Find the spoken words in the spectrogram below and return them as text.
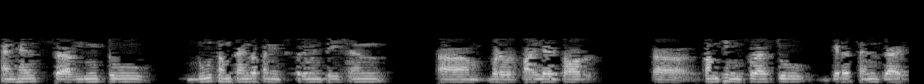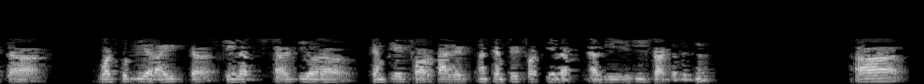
And hence, uh, we need to do some kind of an experimentation, um, whatever pilot or uh, something so as to get a sense that uh, what could be a right uh, scale-up strategy or a template for pilot, and template for scale-up as we restart the business. Uh,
